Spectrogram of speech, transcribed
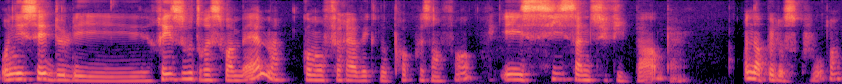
on essaie de les résoudre soi-même, comme on ferait avec nos propres enfants. Et si ça ne suffit pas, ben, on appelle au secours.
